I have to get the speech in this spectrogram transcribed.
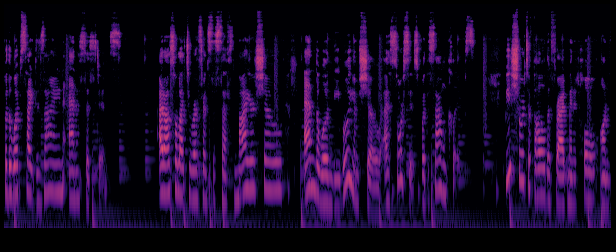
for the website design and assistance. I'd also like to reference the Seth Meyers Show and the Wendy Williams Show as sources for the sound clips. Be sure to follow The Fragmented Whole on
